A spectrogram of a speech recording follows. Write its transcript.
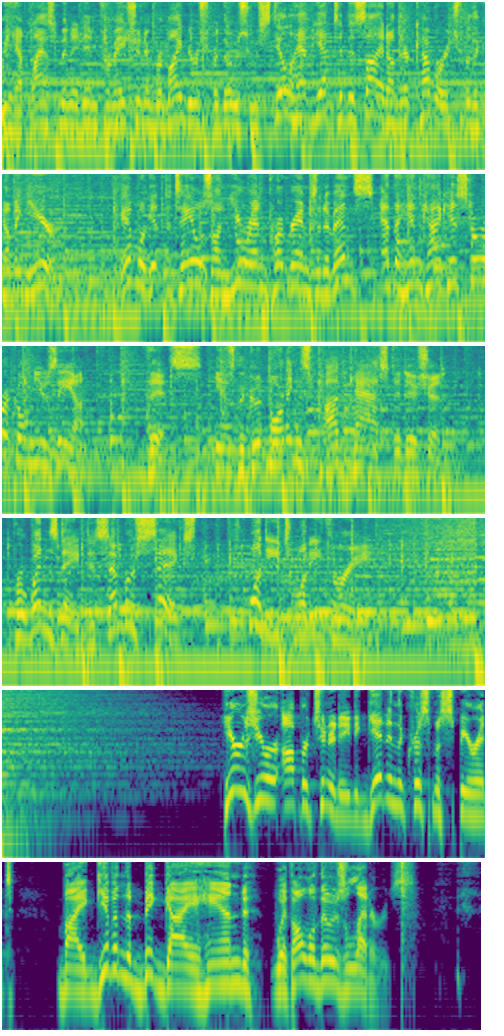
We have last minute information and reminders for those who still have yet to decide on their coverage for the coming year. And we'll get details on year end programs and events at the Hancock Historical Museum. This is the Good Mornings Podcast Edition for Wednesday, December 6th, 2023. Here's your opportunity to get in the Christmas spirit by giving the big guy a hand with all of those letters.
